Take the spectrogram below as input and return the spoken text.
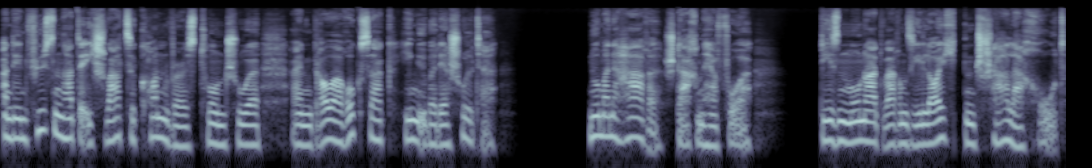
An den Füßen hatte ich schwarze Converse-Tonschuhe, ein grauer Rucksack hing über der Schulter. Nur meine Haare stachen hervor. Diesen Monat waren sie leuchtend scharlachrot,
